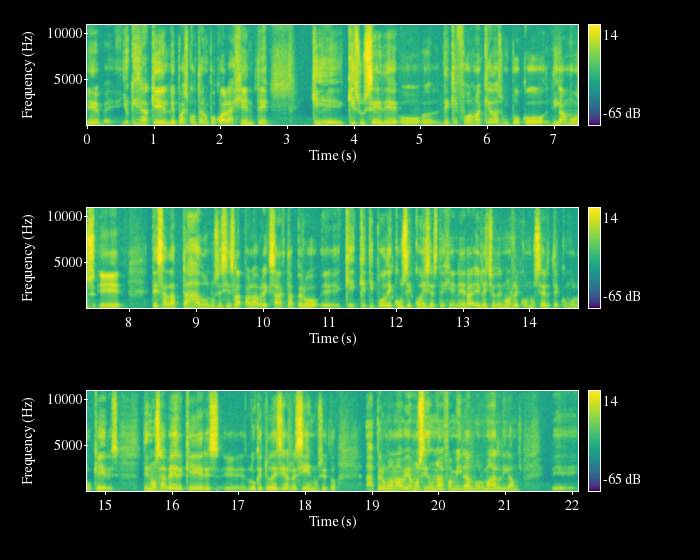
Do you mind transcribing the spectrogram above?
Eh, yo quisiera que le puedas contar un poco a la gente qué, qué sucede o de qué forma quedas un poco, digamos, eh, desadaptado, no sé si es la palabra exacta, pero eh, ¿qué, tipo de consecuencias te genera el hecho de no reconocerte como lo que eres, de no saber que eres, eh, lo que tú decías recién, ¿no es cierto? Ah, pero mamá, habíamos sido una familia normal, digamos. Eh,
